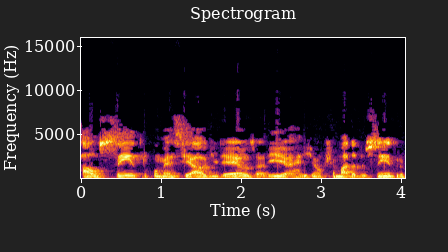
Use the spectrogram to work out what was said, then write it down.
ao centro comercial de Ilhéus, ali a região chamada do centro.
